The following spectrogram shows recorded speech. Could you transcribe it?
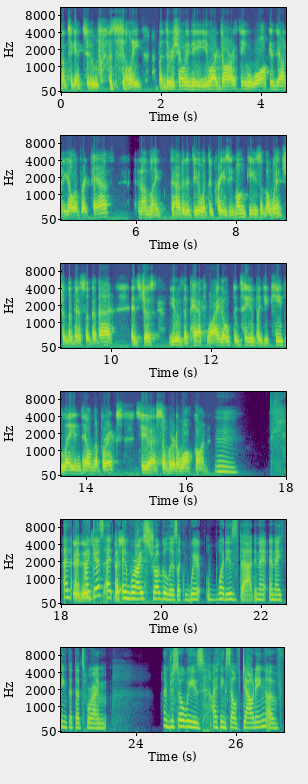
not to get too silly, but they're showing me you are Dorothy walking down a yellow brick path. And unlike having to deal with the crazy monkeys and the witch and the this and the that, it's just you have the path wide open to you, but you keep laying down the bricks so you have somewhere to walk on. Mm. And It I, I guess I, yes. and where I struggle is like where what is that? And I and I think that that's where I'm I'm just always I think self-doubting of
